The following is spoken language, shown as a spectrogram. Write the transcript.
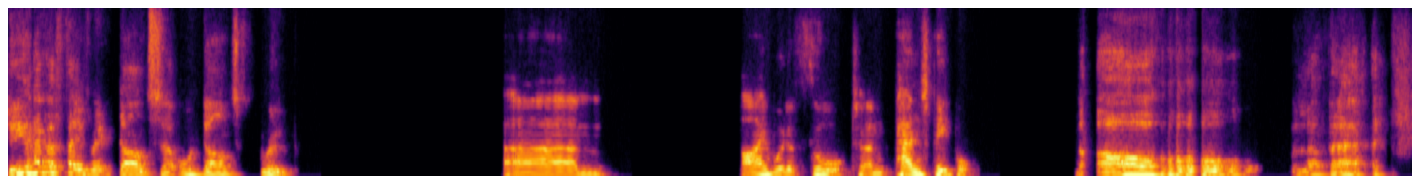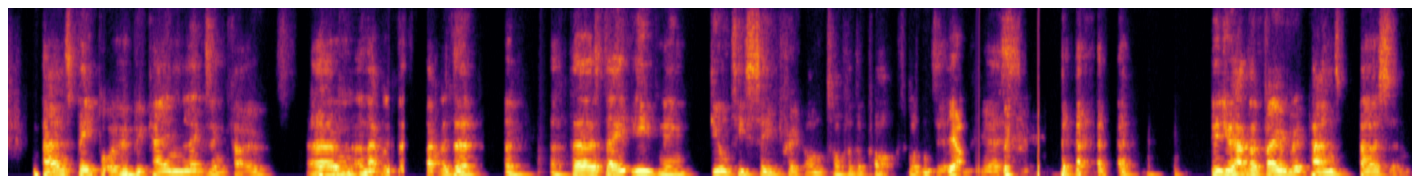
do you have a favorite dancer or dance group? Um, I would have thought um, Pan's People. Oh, love that. Pan's People, who became Legs and Co. Um, and that was the, that was a, a, a, Thursday evening guilty secret on top of the pops, wasn't it? Yeah. Yes. Did you have a favourite Pan's person?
